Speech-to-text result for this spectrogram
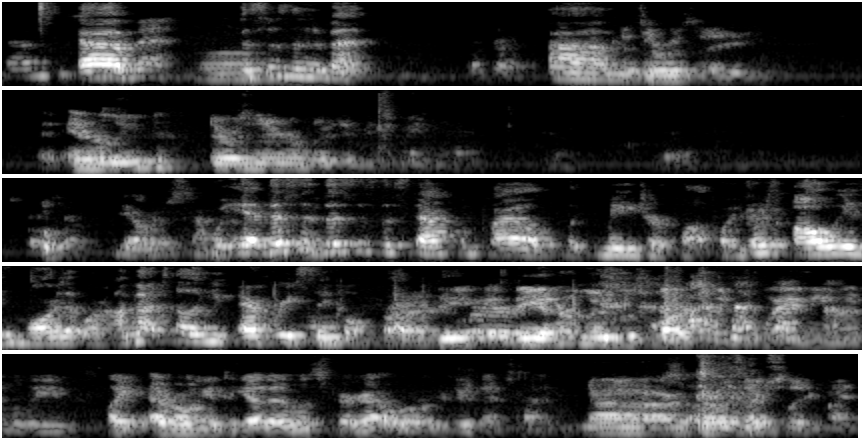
That was just Uh, an event. This was an event. Okay. Um, Cause there was a, An interlude? there was an interlude in between there. Okay. Yeah, we're just talking. well, yeah, this is this is the staff compiled like major plot points. There's always more that we're. I'm not telling you every single thing. The, the interlude was largely planning, I believe. Like everyone get together and let's figure out what we're gonna do next time. No, that was actually my,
